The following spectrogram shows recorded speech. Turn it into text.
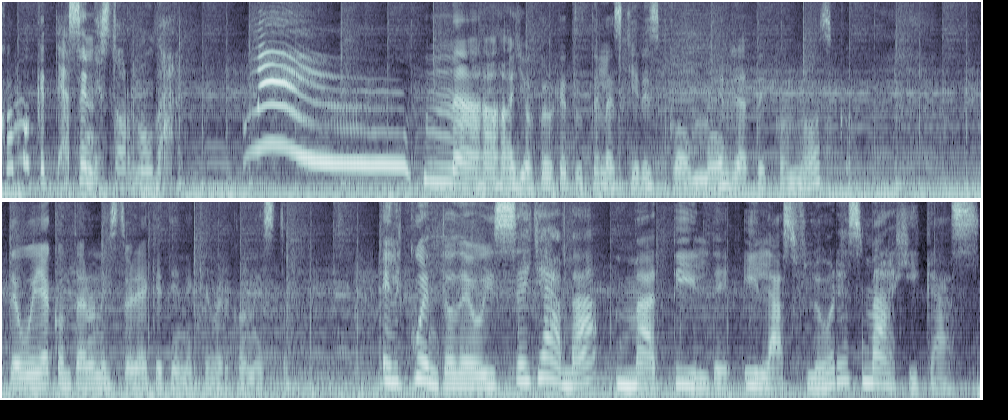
¿Cómo que te hacen estornudar? No, yo creo que tú te las quieres comer, ya te conozco. Te voy a contar una historia que tiene que ver con esto. El cuento de hoy se llama Matilde y las flores mágicas.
